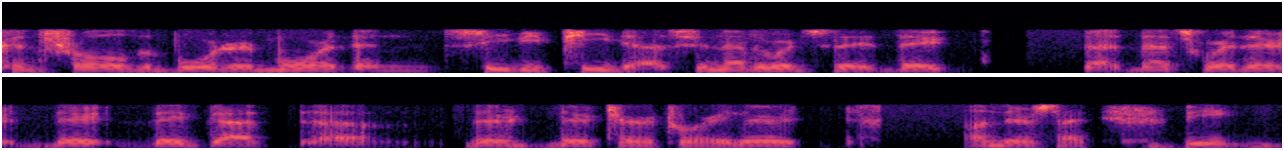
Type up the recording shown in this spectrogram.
control the border more than CBP does. In other words, they, they that, that's where they're they they've got uh, their their territory. They're on their side. The,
